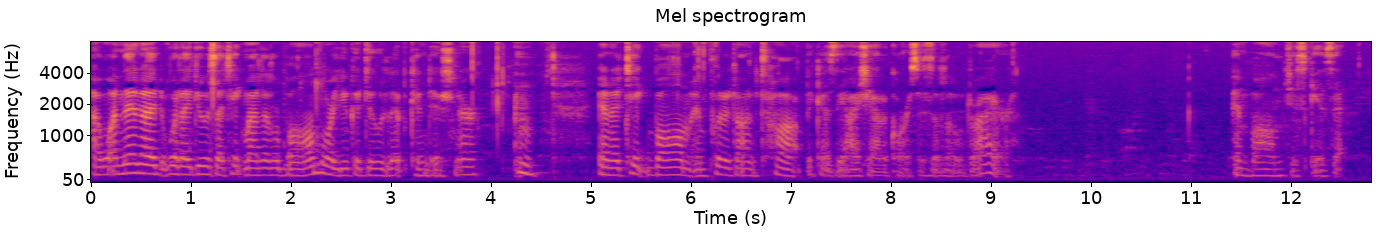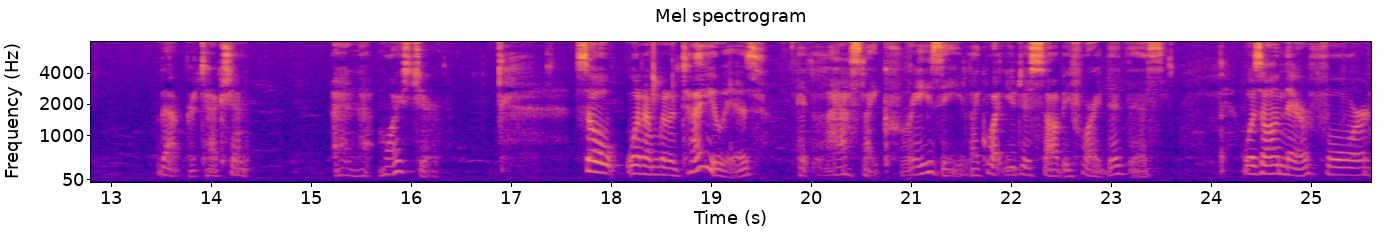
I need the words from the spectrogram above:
I and then I what I do is I take my little balm, or you could do lip conditioner. And I take balm and put it on top because the eyeshadow, of course, is a little drier. And balm just gives it that protection and that moisture. So what I'm going to tell you is it lasts like crazy. Like what you just saw before I did this was on there for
